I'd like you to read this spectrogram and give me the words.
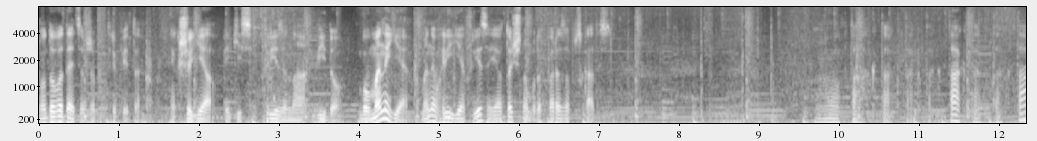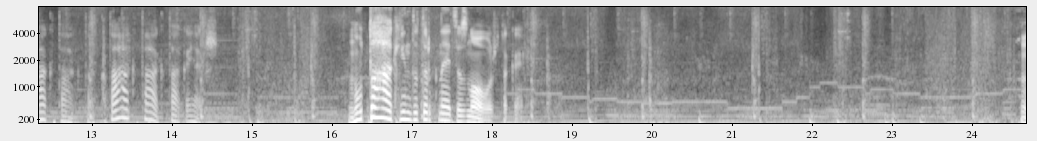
ну доведеться вже потерпіти, якщо є якісь фрізи на відео. Бо в мене є, в мене в грі є фрізи, я точно буду перезапускатися. Ну так, так, так, так, так, так, так, так, так, так, так, так, так, а як ж? Ну так, він доторкнеться знову ж таки.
